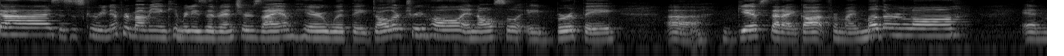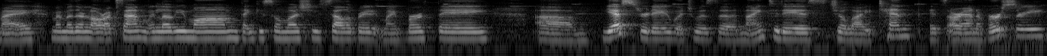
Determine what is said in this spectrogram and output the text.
guys, this is Karina from Mommy and Kimberly's Adventures. I am here with a Dollar Tree haul and also a birthday uh, gifts that I got from my mother-in-law and my, my mother-in-law Roxanne. We love you, Mom. Thank you so much. She celebrated my birthday um, yesterday, which was the 9th. Today is July 10th. It's our anniversary.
